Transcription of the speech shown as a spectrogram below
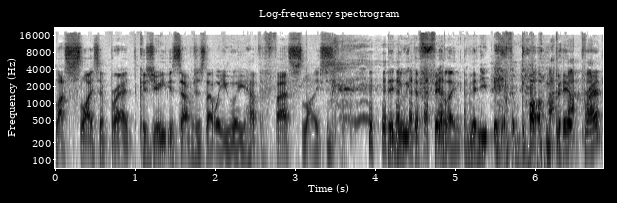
last slice of bread because you eat your sandwiches that way. You where you have the first slice, then you eat the filling, and then you eat the bottom bit of bread.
